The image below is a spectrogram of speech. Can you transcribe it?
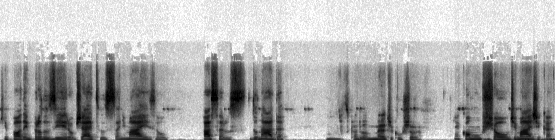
que podem produzir objetos, animais ou pássaros do nada. Mm, It's kind of a magical show, É como um show de mágica,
